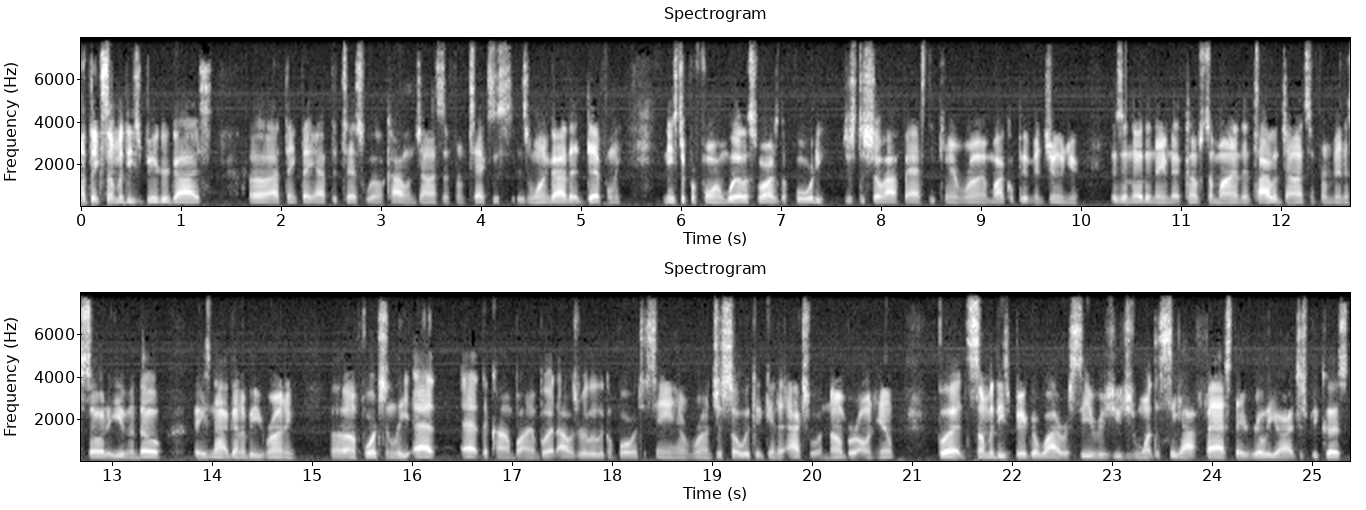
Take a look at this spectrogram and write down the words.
I think some of these bigger guys. Uh, I think they have to test well. Collin Johnson from Texas is one guy that definitely needs to perform well as far as the 40, just to show how fast he can run. Michael Pittman Jr is another name that comes to mind. Then Tyler Johnson from Minnesota, even though he's not going to be running, uh, unfortunately, at at the combine. But I was really looking forward to seeing him run just so we could get an actual number on him. But some of these bigger wide receivers, you just want to see how fast they really are, just because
